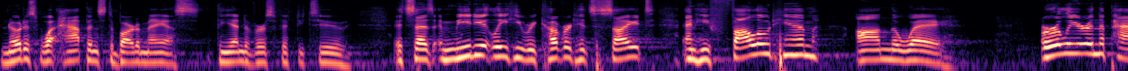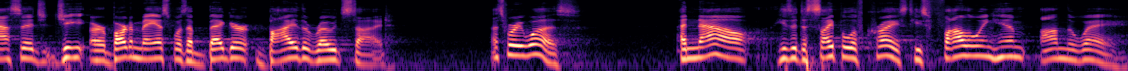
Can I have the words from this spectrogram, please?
notice what happens to Bartimaeus at the end of verse 52. It says, Immediately he recovered his sight and he followed him on the way. Earlier in the passage, G, or Bartimaeus was a beggar by the roadside. That's where he was. And now he's a disciple of Christ. He's following him on the way.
